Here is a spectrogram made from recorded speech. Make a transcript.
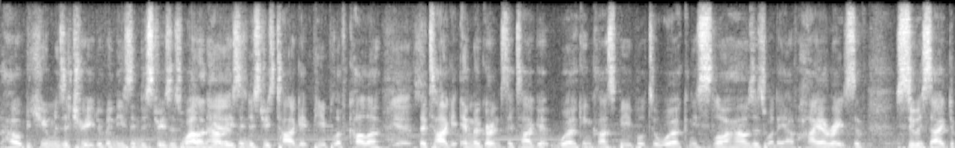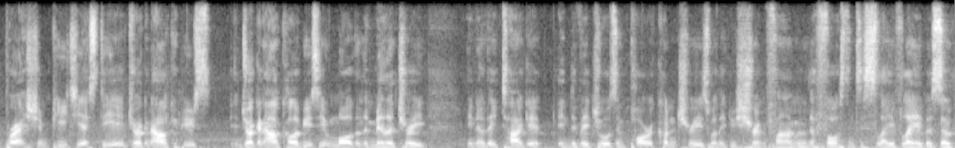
how humans are treated within these industries as well, and how Yes. these industries target people of color? Yes. They target immigrants. They target working class people to work in these slaughterhouses where they have higher rates of suicide, depression, PTSD, drug and alcohol abuse, drug and alcohol abuse, even more than the military. You know they target individuals in poorer countries where they do shrimp farming, where they're forced into slave labor. So,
